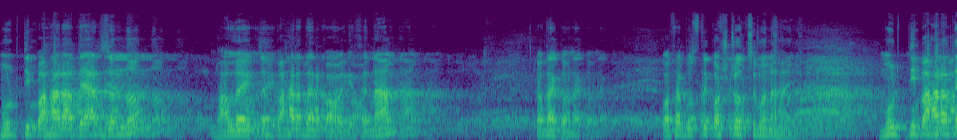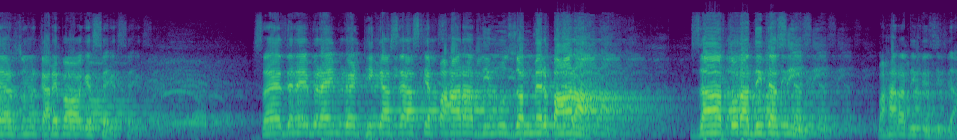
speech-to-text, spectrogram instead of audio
মূর্তি পাহারা দেওয়ার জন্য ভালো একজন পাহারাদার পাওয়া গেছে। নাম? কথা কন। কথা বুঝতে কষ্ট হচ্ছে মনে হয়। মূর্তি পাহারা দেওয়ার জন্য কারে পাওয়া গেছে? সৈয়দিন ইব্রাহিম কয়, ঠিক আছে, আজকে পাহারা দিমু জন্মের পাহারা। যা তোরা দিতাছি। পাহারা দিতেছি, যা।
